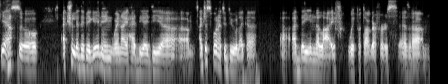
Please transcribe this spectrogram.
yeah so actually at the beginning when i had the idea um, i just wanted to do like a a- a day in the life with photographers as a, um,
